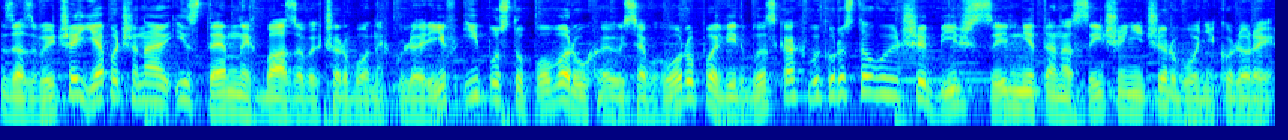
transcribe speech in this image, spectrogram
Зазвичай я починаю із темних базових червоних кольорів і поступово рухаюся вгору по відблисках, використовуючи більш сильні та насичені червоні кольори.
